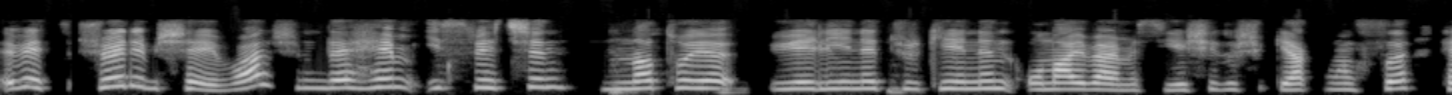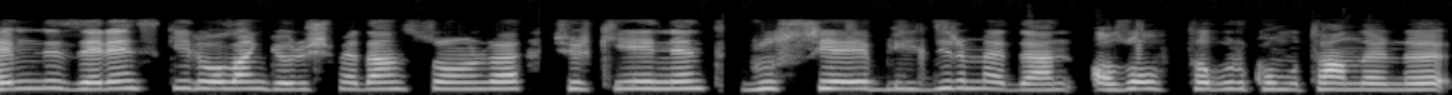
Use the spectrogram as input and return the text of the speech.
Evet, şöyle bir şey var. Şimdi hem İsveç'in NATO'ya üyeliğine Türkiye'nin onay vermesi, yeşil ışık yakması hem de Zelenski ile olan görüşmeden sonra Türkiye'nin Rusya'ya bildirmeden Azov tabur komutanlarını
